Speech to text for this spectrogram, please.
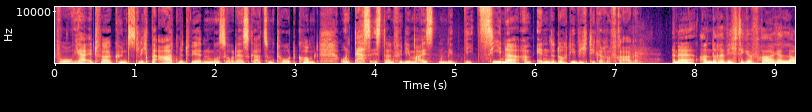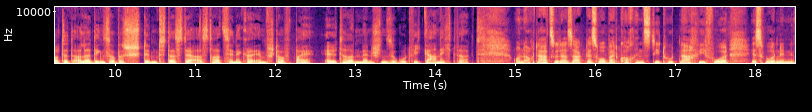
wo ja etwa künstlich beatmet werden muss oder es gar zum Tod kommt. Und das ist dann für die meisten Mediziner am Ende doch die wichtigere Frage. Eine andere wichtige Frage lautet allerdings, ob es stimmt, dass der AstraZeneca-Impfstoff bei älteren Menschen so gut wie gar nicht wirkt. Und auch dazu, da sagt das Robert-Koch-Institut nach wie vor, es wurden in den,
